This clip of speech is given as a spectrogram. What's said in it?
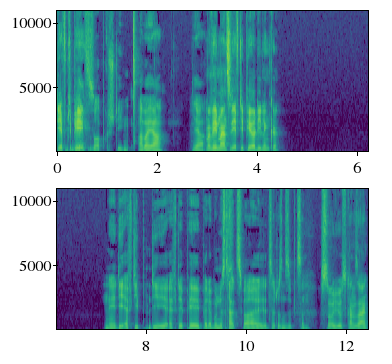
Die FDP? So abgestiegen. Aber ja, ja. Und wen meinst du, die FDP oder die Linke? Nee, die, FD, die FDP bei der Bundestagswahl 2017. So, just kann sein.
